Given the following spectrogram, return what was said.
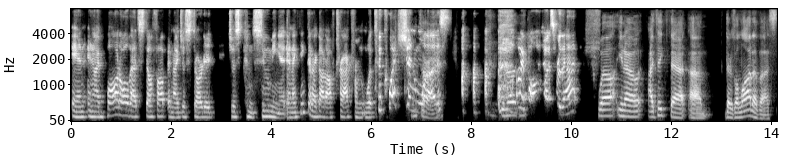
and and I bought all that stuff up, and I just started just consuming it. And I think that I got off track from what the question was. you know, I apologize for that. Well, you know, I think that um, there's a lot of us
